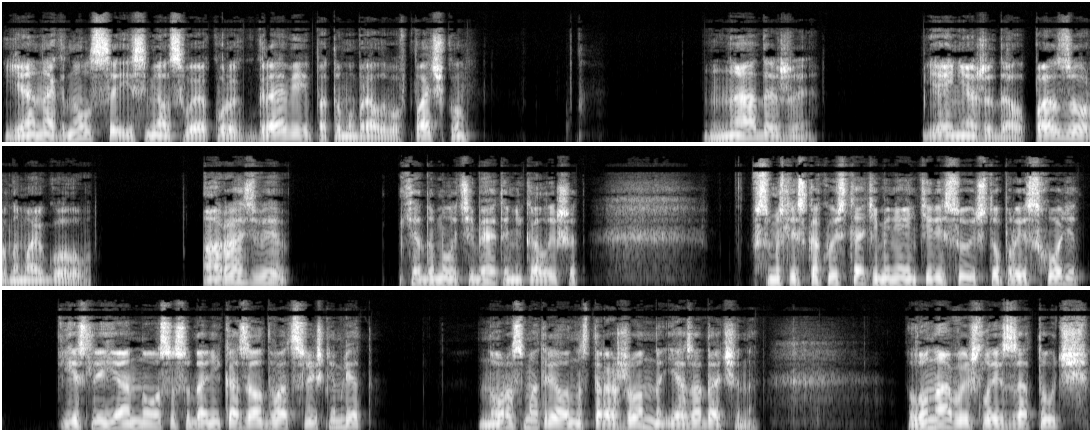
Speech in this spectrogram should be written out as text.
Я нагнулся и смял свой окурок в гравии, потом убрал его в пачку. Надо же! Я и не ожидал. Позор на мою голову. А разве... Я думала, тебя это не колышет. В смысле, с какой стати меня интересует, что происходит, если я носа сюда не казал двадцать с лишним лет? Нора смотрела настороженно и озадаченно. Луна вышла из-за туч.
